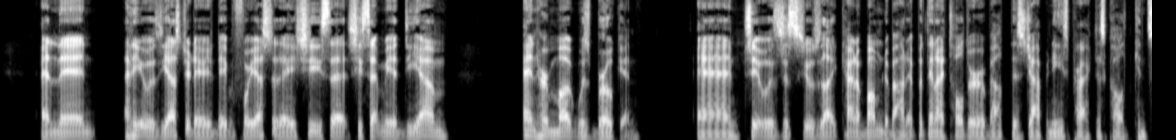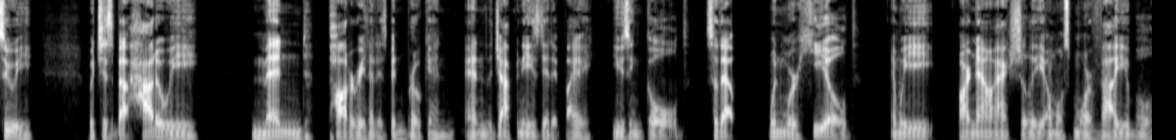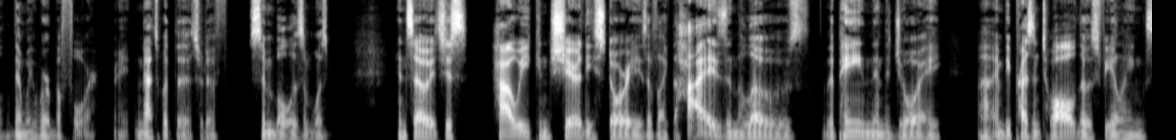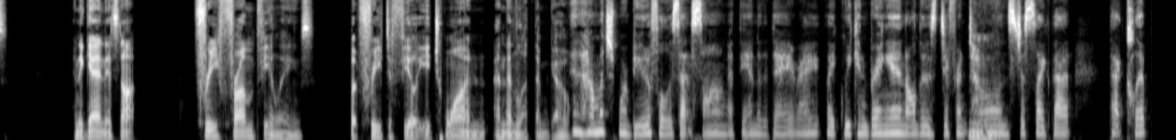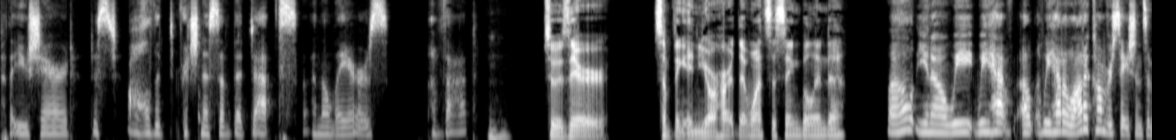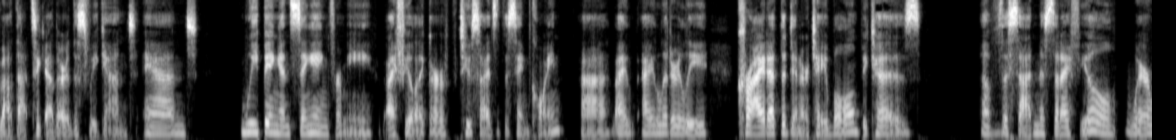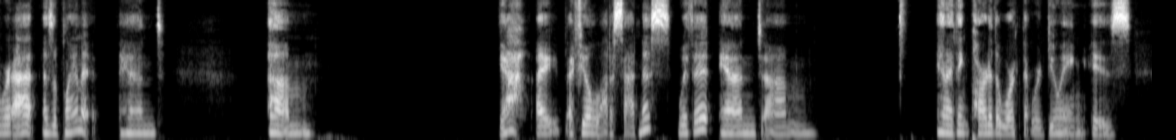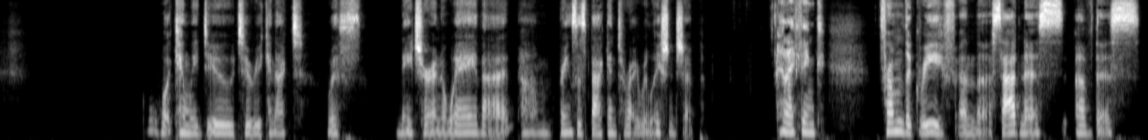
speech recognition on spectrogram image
And then I think it was yesterday, the day before yesterday, she said she sent me a DM and her mug was broken and it was just she was like kind of bummed about it but then i told her about this japanese practice called kintsugi which is about how do we mend pottery that has been broken and the japanese did it by using gold so that when we're healed and we are now actually almost more valuable than we were before right and that's what the sort of symbolism was and so it's just how we can share these stories of like the highs and the lows, the pain and the joy, uh, and be present to all those feelings. And again, it's not free from feelings, but free to feel each one and then let them go. And how much more beautiful is that song at the end of the day, right? Like we can bring in all those different mm. tones, mm. just like that that clip that you shared, just all the richness of the depths and the layers of that. Mm. So is there something in your heart that wants to sing Belinda? Well, you know, we we have uh, we had a lot of conversations about that together this weekend and weeping and singing for me, I feel like are two sides of the same coin. Uh, I I literally cried at the dinner table because of the sadness that I feel where we're at as a planet. And um yeah, I I feel a lot of sadness with it, and um, and I think part of the work that we're doing is what can we do to reconnect with nature in a way that um, brings us back into right relationship. And I think from the grief and the sadness of this,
